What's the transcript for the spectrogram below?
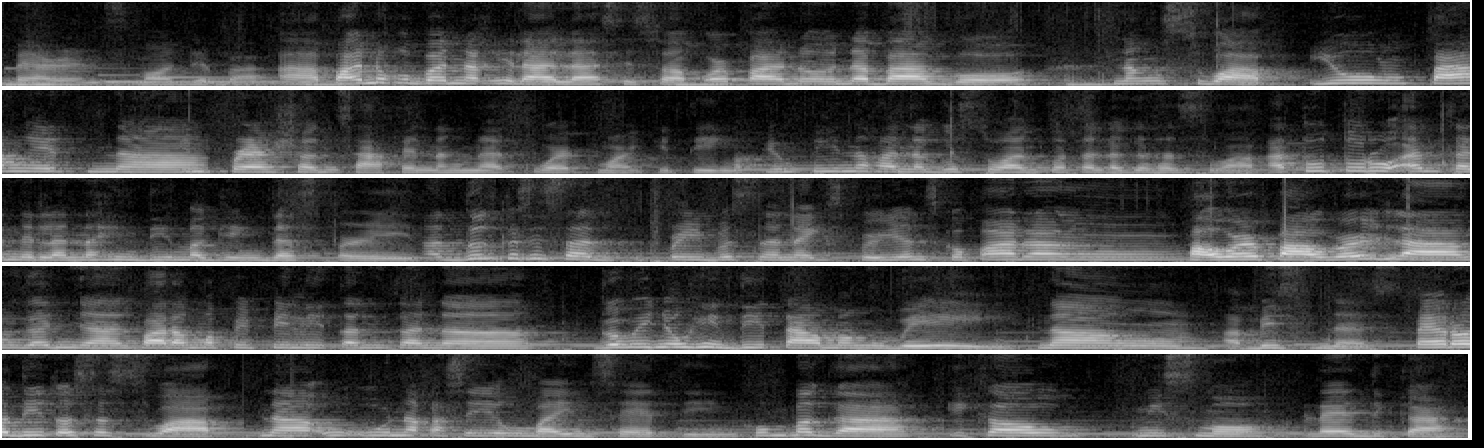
parents mo, 'di ba? Ah, paano ko ba nakilala si Swap or paano nabago ng Swap yung pangit na impression sa akin ng network marketing? Yung pinaka nagustuhan ko talaga sa Swap, at tuturuan ka nila na hindi maging desperate. Ah, Doon kasi sa previous na na-experience ko, parang power-power lang, ganyan. Parang mapipilitan ka na gawin yung hindi tamang way ng ah, business. Pero dito sa Swap, nauuna kasi yung mindsetting. Kumbaga, ikaw mismo, ready ka.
